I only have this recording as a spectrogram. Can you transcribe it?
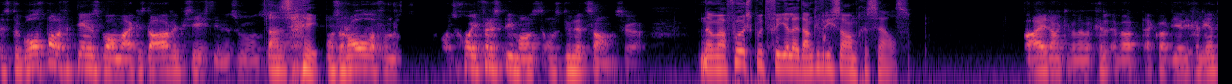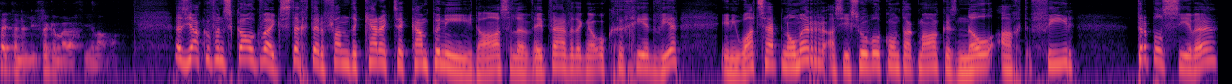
is die golfbal of 'n tennisbal, maar ek is daar op die 16 en so ons Dan sê ons rol of ons ons gooi frisbee maar ons ons doen dit saam, so. Nou maar voorspoed vir julle. Dankie vir die saamgesels. Baie dankie vir wat ek waardeer die geleentheid en 'n lieflike middag vir julle almal. Is Jaco van Skalkwyk, stigter van The Character Company. Daar's hulle webwerf wat ek nou ook gegee het weer en die WhatsApp nommer as jy sou wil kontak maak is 084 777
